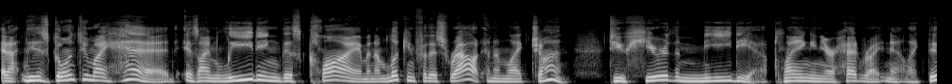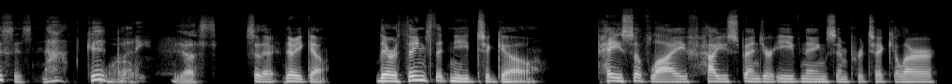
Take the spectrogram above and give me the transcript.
And I, this is going through my head as I'm leading this climb and I'm looking for this route. And I'm like, John, do you hear the media playing in your head right now? Like, this is not good, Whoa. buddy. Yes. So there, there you go. There are things that need to go pace of life, how you spend your evenings in particular,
